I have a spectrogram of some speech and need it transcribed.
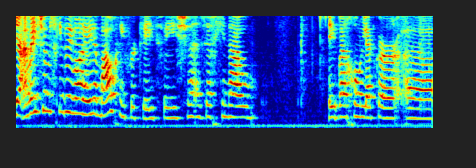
ja, en weet je, misschien doe je wel helemaal geen verkleedfeestje. En zeg je nou, ik ben gewoon lekker... Uh,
